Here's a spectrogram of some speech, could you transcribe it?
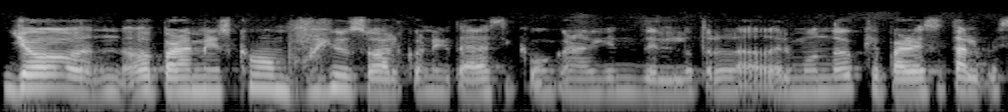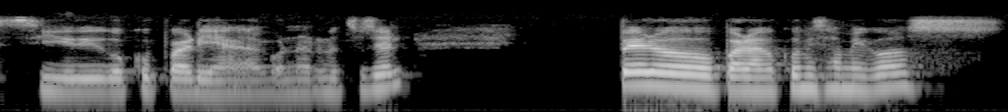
yo, para mí es como muy usual conectar así como con alguien del otro lado del mundo, que para eso tal vez sí ocuparía alguna red social. Pero para con mis amigos,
